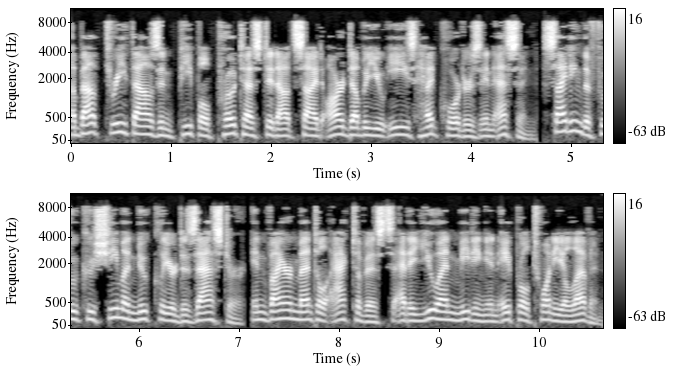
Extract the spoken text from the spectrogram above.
About 3,000 people protested outside RWE's headquarters in Essen, citing the Fukushima nuclear disaster. Environmental activists at a UN meeting in April 2011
